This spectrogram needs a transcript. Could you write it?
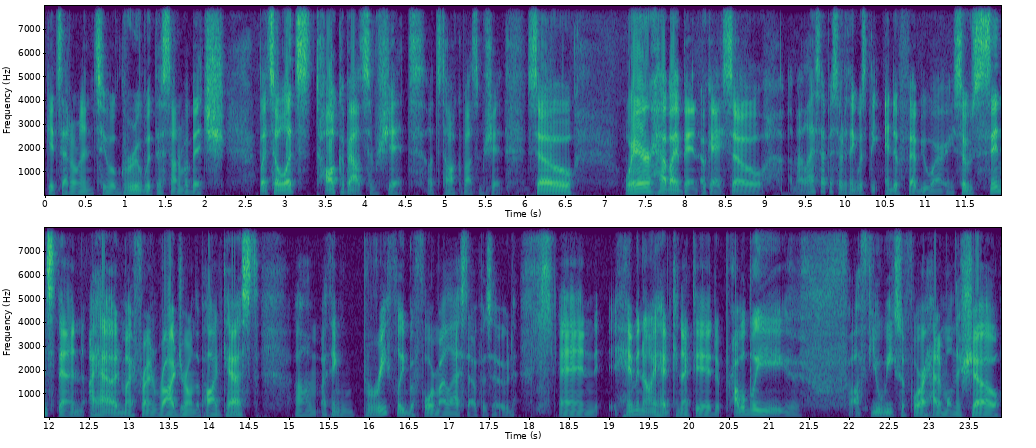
get settled into a groove with this son of a bitch. But so let's talk about some shit. Let's talk about some shit. So, where have I been? Okay, so my last episode I think was the end of February. So since then, I had my friend Roger on the podcast. Um, I think briefly before my last episode, and him and I had connected probably a few weeks before I had him on the show.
